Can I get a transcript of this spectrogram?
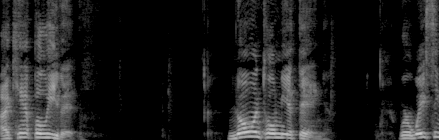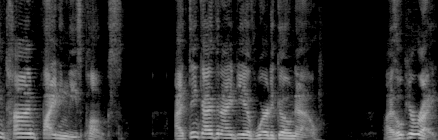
I can't believe it. No one told me a thing. We're wasting time fighting these punks. I think I have an idea of where to go now. I hope you're right.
